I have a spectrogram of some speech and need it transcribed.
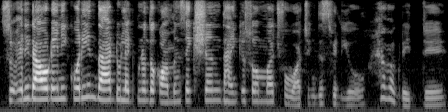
So any doubt any query in that do let me know in the comment section. Thank you so much for watching this video. Have a great day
